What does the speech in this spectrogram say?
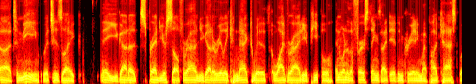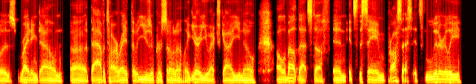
uh, to me, which is like, hey, you got to spread yourself around. You got to really connect with a wide variety of people. And one of the first things I did in creating my podcast was writing down uh, the avatar, right? The user persona. Like you're a UX guy, you know all about that stuff. And it's the same process. It's literally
